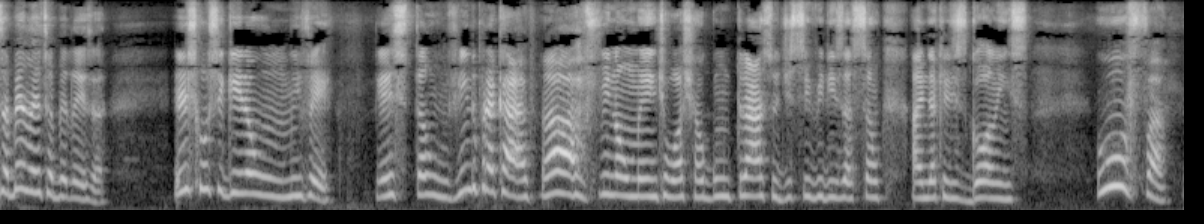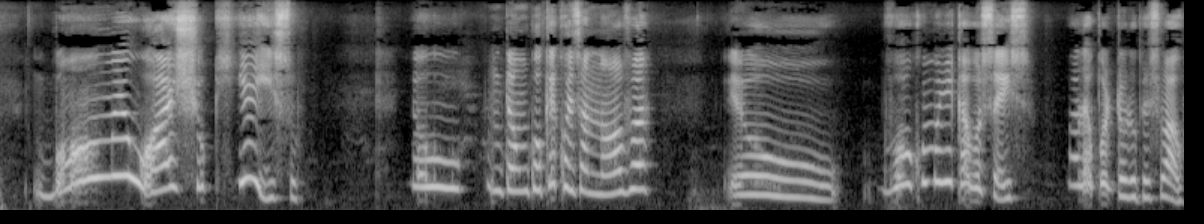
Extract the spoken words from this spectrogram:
Beleza, beleza, beleza. Eles conseguiram me ver. Eles estão vindo pra cá. Ah, finalmente eu acho algum traço de civilização ainda aqueles golems. Ufa! Bom, eu acho que é isso. Eu então qualquer coisa nova eu vou comunicar vocês. Valeu por tudo, pessoal.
